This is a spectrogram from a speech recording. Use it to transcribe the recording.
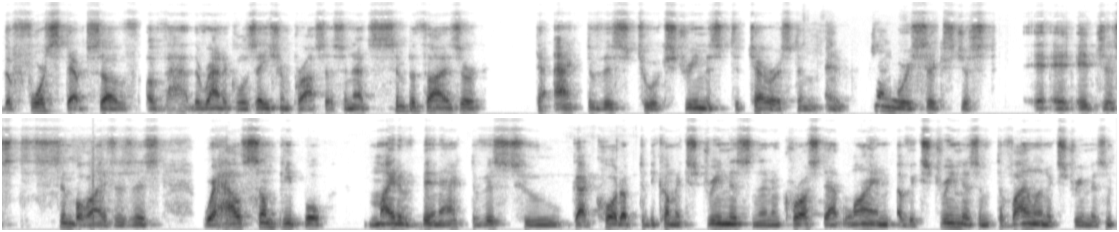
the four steps of of the radicalization process, and that's sympathizer to activist to extremist to terrorist, and and January 6th just it, it just symbolizes this, where how some people might have been activists who got caught up to become extremists and then across that line of extremism to violent extremism.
